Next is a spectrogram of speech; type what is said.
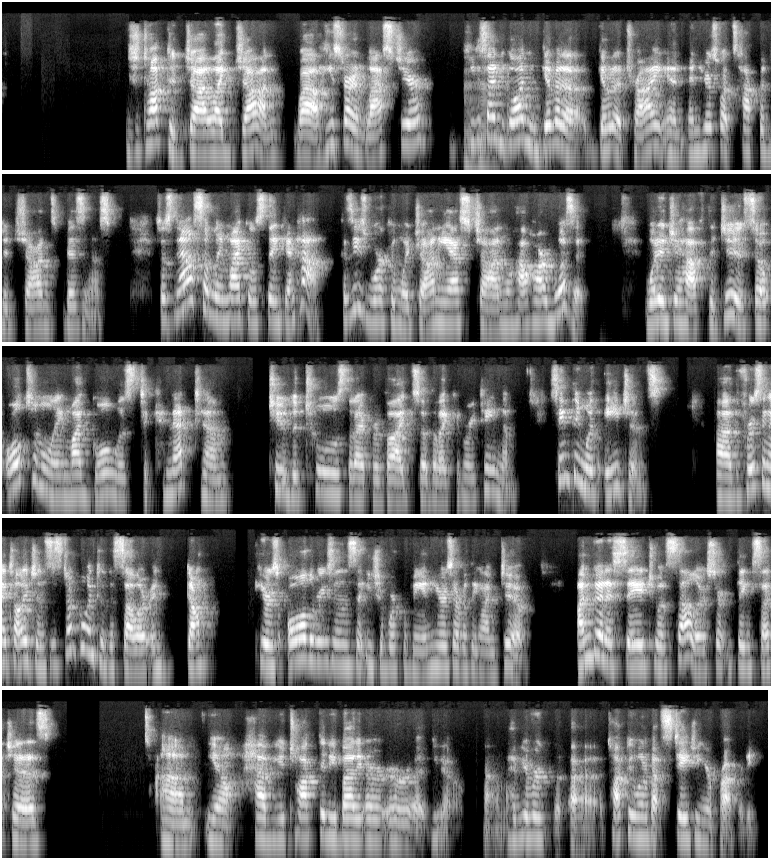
You should talk to John. Like John, wow, he started last year. He mm-hmm. decided to go out and give it a give it a try, and and here's what's happened to John's business so now suddenly Michael's thinking, huh, because he's working with John. He asked John, well, how hard was it? What did you have to do? So ultimately, my goal is to connect him to the tools that I provide so that I can retain them. Same thing with agents. Uh, the first thing I tell agents is don't go into the seller and dump, here's all the reasons that you should work with me, and here's everything I'm due. I'm going to say to a seller certain things such as, um, you know, have you talked to anybody or, or you know, um, have you ever uh, talked to anyone about staging your property?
